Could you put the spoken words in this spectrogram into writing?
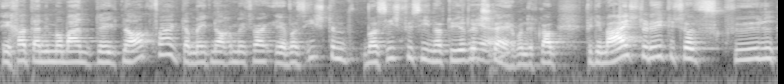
ich habe dann im Moment nicht nachgefragt, damit nachher mich fragen, ja, was ist denn, was ist für sie natürlich ja. Sterben? Und ich glaube, für die meisten Leute ist das Gefühl,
